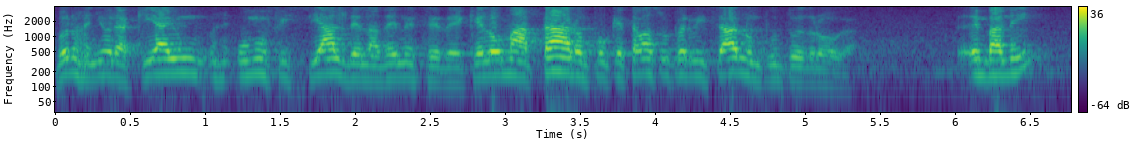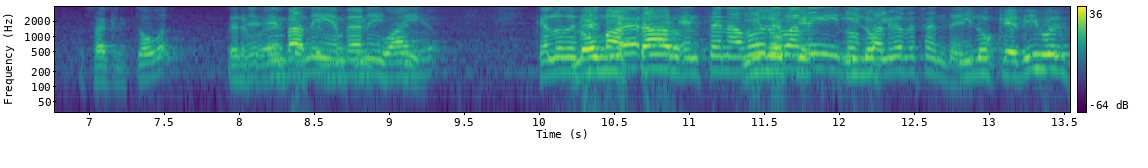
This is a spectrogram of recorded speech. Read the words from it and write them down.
Bueno, señores, aquí hay un, un oficial de la DNCD que lo mataron porque estaba supervisando un punto de droga. En Baní, en San Cristóbal. ¿Te En- Baní, en Baní, sí. Que lo defendió mataron. el senador lo Levaní que- lo salió a defender. Y lo que dijo el,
